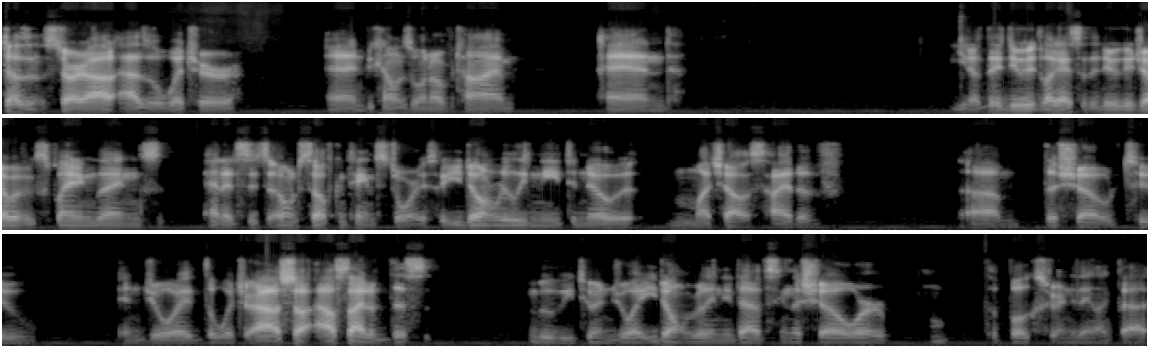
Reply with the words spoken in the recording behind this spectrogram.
doesn't start out as a Witcher and becomes one over time. And you know, they do it like I said, they do a good job of explaining things and it's its own self contained story. So you don't really need to know much outside of um, the show to enjoy The Witcher. Outside of this movie to enjoy, you don't really need to have seen the show or the books or anything like that.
